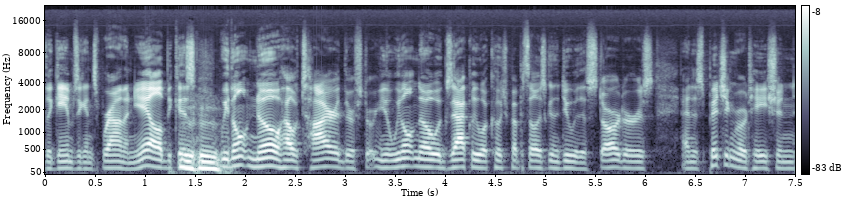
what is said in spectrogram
the games against Brown and Yale because Mhm. we don't know how tired they're you know we don't know exactly what Coach Pepicelli is going to do with his starters and his pitching rotation.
